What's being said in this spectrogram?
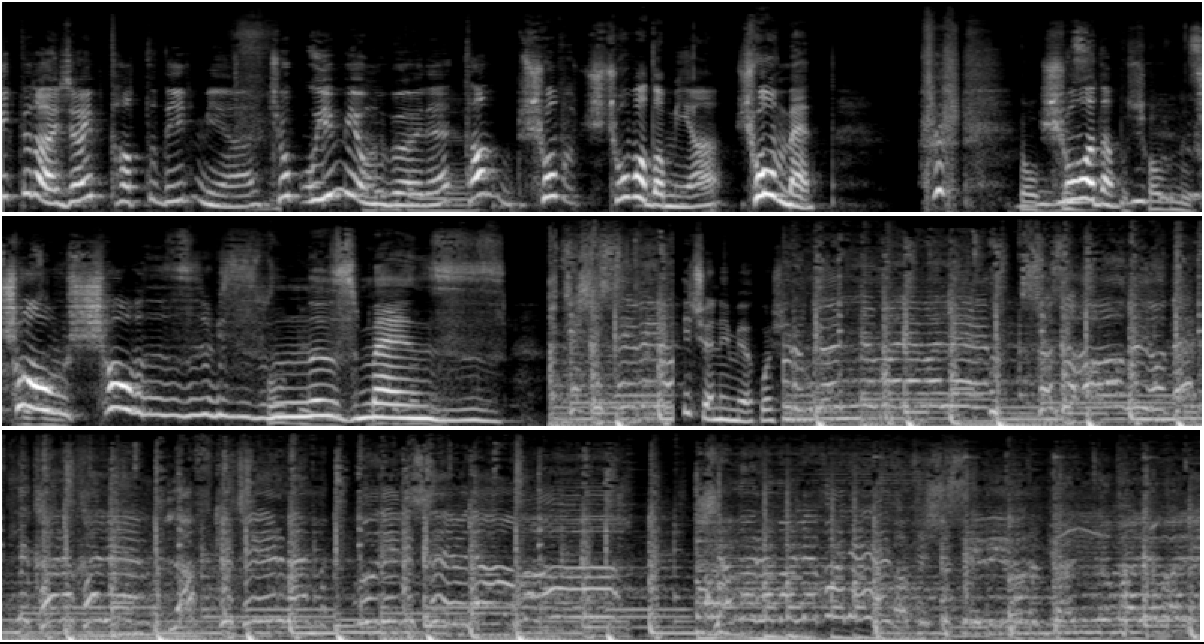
Mimikleri acayip tatlı değil mi ya? Çok uyumuyor mu Harbiden böyle? ya. Tam şov, şov adamı ya. Şovmen. Şov, Şov adam. Şovnız. Şov, Şov menz. Hiç önemi yok boş ver. Gönlüm alev alev Sazı ağlıyor dertli kara kalem Laf getirmem bu deli sevdama Yanarım alev alev Ateşi seviyorum gönlüm alev alev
